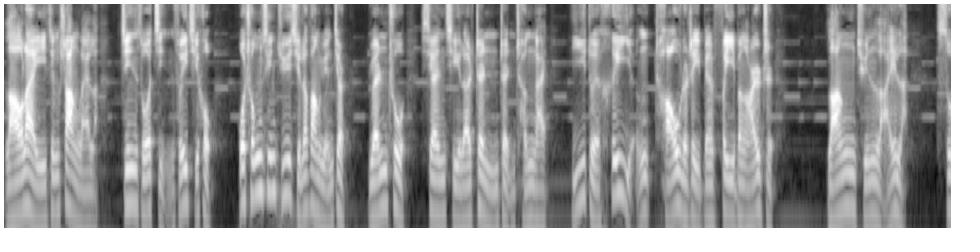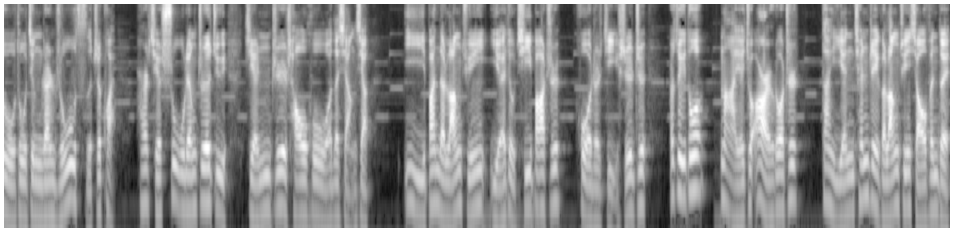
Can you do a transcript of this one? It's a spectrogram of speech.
老赖已经上来了，金锁紧随其后。我重新举起了望远镜，远处掀起了阵阵尘埃，一对黑影朝着这边飞奔而至。狼群来了，速度竟然如此之快，而且数量之巨，简直超乎我的想象。一般的狼群也就七八只或者几十只，而最多那也就二十多只。但眼前这个狼群小分队。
